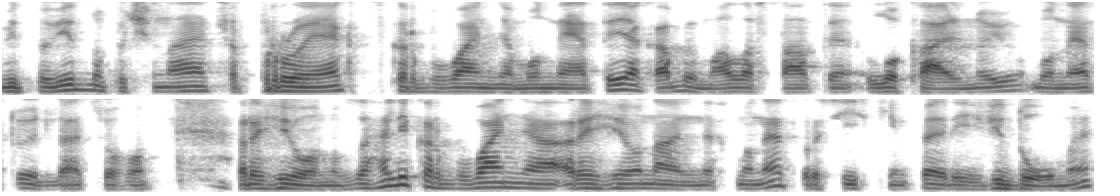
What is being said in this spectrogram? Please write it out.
Відповідно, починається проект скарбування монети, яка би мала стати локальною монетою для цього регіону. Взагалі, карбування регіональних монет в Російській імперії відоме.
